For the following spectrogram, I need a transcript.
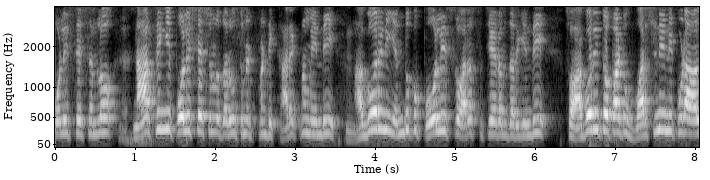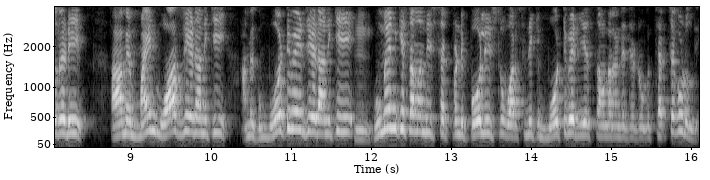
పోలీస్ స్టేషన్లో నార్సింగి పోలీస్ స్టేషన్లో జరుగుతున్నటువంటి కార్యక్రమం ఏంది? అఘోరిని ఎందుకు పోలీసులు అరెస్ట్ చేయడం జరిగింది? సో అఘోరితో పాటు వర్షిణిని కూడా ఆల్రెడీ ఆమె మైండ్ వాష్ చేయడానికి ఆమెకు మోటివేట్ చేయడానికి. ఉమెన్కి సంబంధించినటువంటి పోలీసులు వర్షినికి మోటివేట్ చేస్తా ఉన్నారు అనేటటువంటి ఒక చర్చ కూడా ఉంది.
